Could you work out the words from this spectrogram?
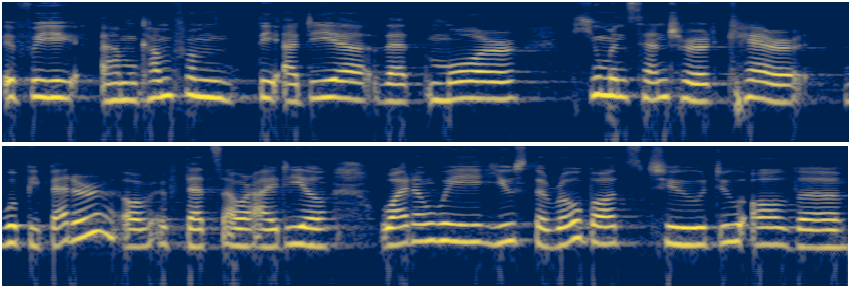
if we um, come from the idea that more human-centered care would be better, or if that's our ideal, why don't we use the robots to do all the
